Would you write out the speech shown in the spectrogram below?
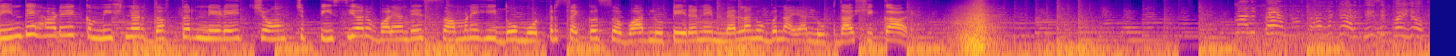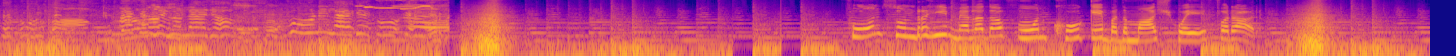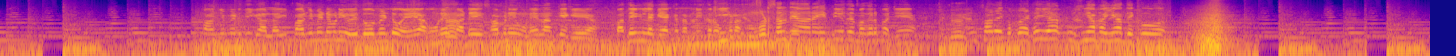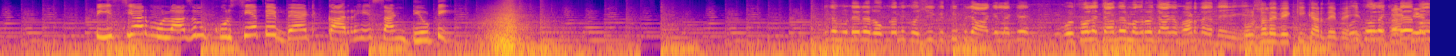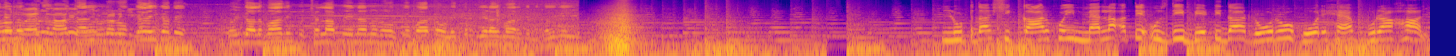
ਦਿਨ ਦਿਹਾੜੇ ਕਮਿਸ਼ਨਰ ਦਫ਼ਤਰ ਨੇੜੇ ਚੌਂਕ 'ਚ ਪੀਸੀਆਰ ਵਾਲਿਆਂ ਦੇ ਸਾਹਮਣੇ ਹੀ ਦੋ ਮੋਟਰਸਾਈਕਲ ਸਵਾਰ ਲੁਟੇਰਿਆਂ ਨੇ ਮਹਿਲਾ ਨੂੰ ਬਣਾਇਆ ਲੁੱਟ ਦਾ ਸ਼ਿਕਾਰ। ਮੇਰੀ ਭੈਣ ਨਾਲ ਗੱਲ ਕਰਦੀ ਸੀ ਕੋਈ ਉੱਤੇ ਫੋਨ ਤੇ। ਮੈਂ ਕਿਹਾ ਮੈਨੂੰ ਲੈ ਜਾਓ। ਫੋਨ ਹੀ ਲੈ ਕੇ ਕੋ ਕੇ ਫੋਨ ਸੁਣ ਰਹੀ ਮਹਿਲਾ ਦਾ ਫੋਨ ਖੋ ਕੇ ਬਦਮਾਸ਼ ਹੋਏ ਫਰਾਰ। 5 ਮਿੰਟ ਦੀ ਗੱਲ ਆ ਜੀ। 5 ਮਿੰਟ ਵੀ ਨਹੀਂ ਹੋਏ 2 ਮਿੰਟ ਹੋਏ ਆ। ਹੁਣੇ ਸਾਡੇ ਸਾਹਮਣੇ ਹੁਣੇ ਲੰਘ ਕੇ ਗਏ ਆ। ਪਤਾ ਹੀ ਨਹੀਂ ਲੱਗਿਆ ਕਦਮ ਨਹੀਂ ਤੇ ਕੀ ਰੋਕਣਾ। ਮੋਟਰਸਾਈਕਲ ਤੇ ਆ ਰਹੇ? ਸਿੱਧੀ ਉਹਦੇ ਮਗਰ ਭੱਜੇ ਆ। ਸਾਡੇ ਇੱਕ ਬੈਠੇ ਆ ਕੁਰਸੀਆਂ ਪਈਆਂ ਦੇਖੋ। ਪੀਸੀਆਰ ਮੁਲਾਜ਼ਮ ਕੁਰਸੀਆਂ ਤੇ ਬੈਠ ਕਰ ਰਹੇ ਸਨ ਡਿਊਟੀ। ਕਿ ਮੁੰਡੇ ਨੇ ਰੋਕਣ ਦੀ ਕੋਸ਼ਿਸ਼ ਕੀਤੀ ਭਜਾ ਕੇ ਲੱਗੇ। ਪੁਲਿਸ ਵਾਲੇ ਚਾਹੁੰਦੇ ਮਗਰੋਂ ਜਾ ਕੇ ਫੜ ਸਕਦੇ ਸੀਗੇ। ਪੁਲਿਸ ਵਾਲੇ ਵੇਖ ਕੀ ਕਰਦੇ ਪਏ ਪੁਲਿਸ ਸੀ ਵਾਲੇ ਖੜੇ ਚਲਾ ਰਹੇ, ਵਿਚਾਰੀ ਉਹਨਾਂ ਨੇ ਰੋਕਿਆ ਸੀਗਾ ਤੇ ਕੋਈ ਗੱਲਬਾਤ ਨਹੀਂ ਪੁੱਛਣ ਲੱਗ ਪਏ ਇਹਨਾਂ ਨੂੰ ਰੋਕ ਕੇ ਬਾਅਦ ਹੁਣ ਇੱਧਰ ਜਿਹੜਾ ਮਾਰ ਕੇ ਨਿਕਲ ਗਏ। ਲੁੱਟ ਦਾ ਸ਼ਿਕਾਰ ਹੋਈ ਮਹਿਲਾ ਅਤੇ ਉਸ ਦੀ ਬੇਟੀ ਦਾ ਰੋ ਰੋ ਹੋ ਰਿਹਾ ਹੈ ਬੁਰਾ ਹਾਲ।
